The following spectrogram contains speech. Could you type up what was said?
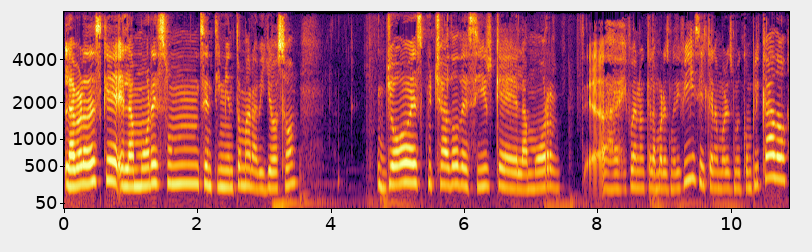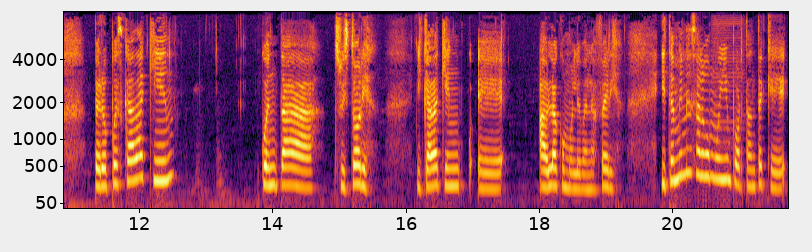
La verdad es que el amor es un sentimiento maravilloso. Yo he escuchado decir que el amor ay, bueno, que el amor es muy difícil, que el amor es muy complicado, pero pues cada quien cuenta su historia y cada quien eh, habla como le va en la feria. Y también es algo muy importante que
